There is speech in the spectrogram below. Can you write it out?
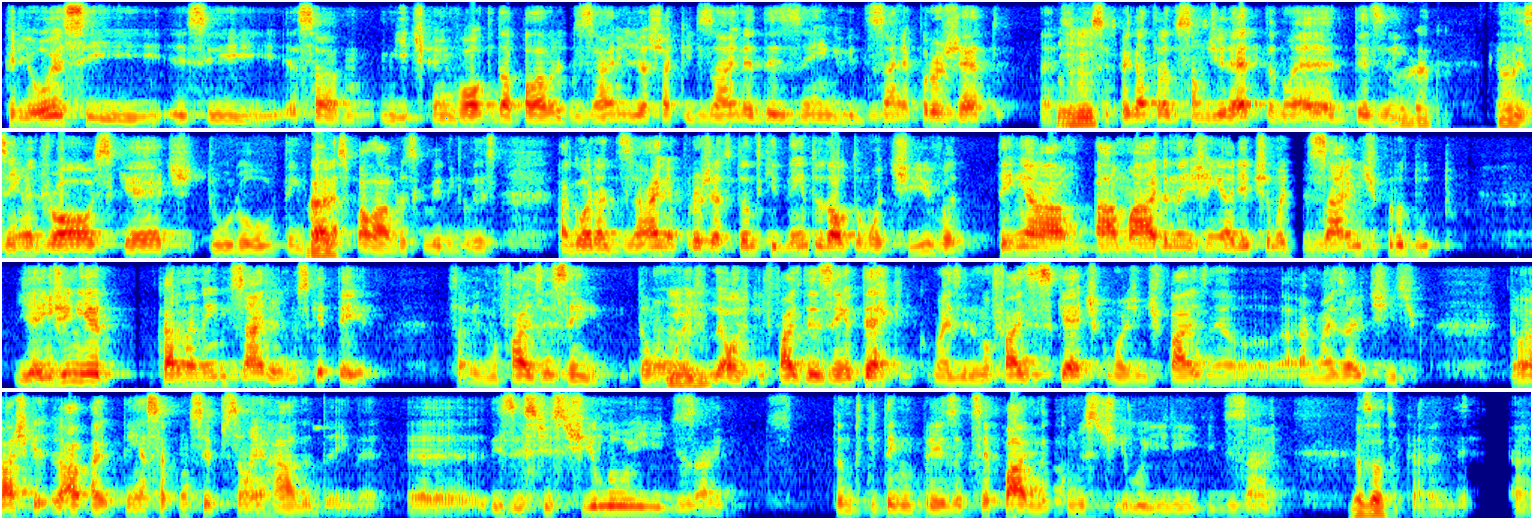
Criou esse, esse, essa mítica em volta da palavra design de achar que design é desenho e design é projeto. Né? Uhum. Se você pegar a tradução direta, não é desenho. É. Desenho é draw, sketch, doodle, tem várias é. palavras que vem em inglês. Agora, design é projeto, tanto que dentro da automotiva tem a, a uma área na engenharia que chama design de produto. E é engenheiro. O cara não é nem designer, ele não esqueteia. Sabe? Ele não faz desenho. Então, uhum. ele, lógico, ele faz desenho técnico, mas ele não faz sketch como a gente faz, né? É mais artístico. Então, eu acho que tem essa concepção errada daí, né? É, existe estilo e design. Tanto que tem empresa que separa né, como estilo e, e design. Exato. Cara, é,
